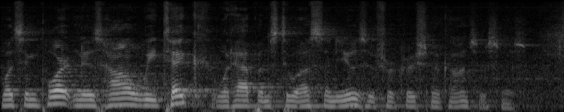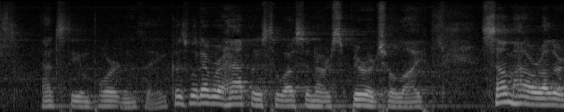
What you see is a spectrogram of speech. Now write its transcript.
What's important is how we take what happens to us and use it for Krishna consciousness. That's the important thing. Because whatever happens to us in our spiritual life, somehow or other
